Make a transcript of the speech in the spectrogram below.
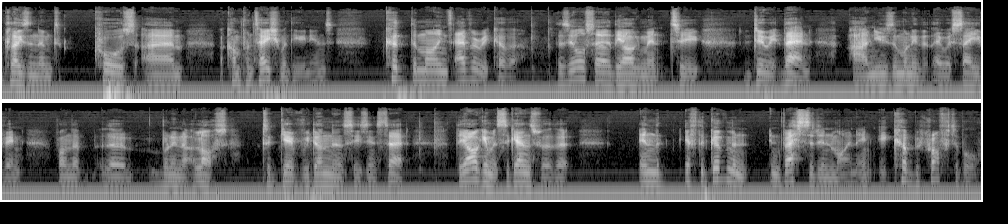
closing them to cause um, a confrontation with the unions, could the mines ever recover? There's also the argument to do it then and use the money that they were saving from the, the running at a loss to give redundancies instead. The arguments against were that in the, if the government invested in mining, it could be profitable,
